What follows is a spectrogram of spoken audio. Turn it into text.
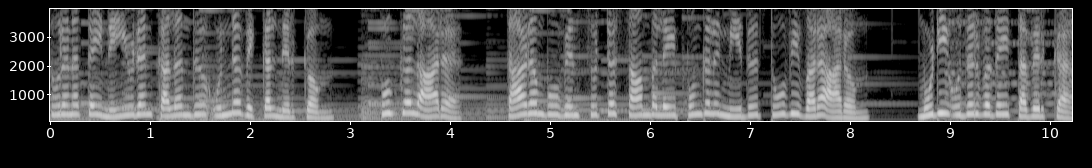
சூரணத்தை நெய்யுடன் கலந்து உண்ண விக்கல் நிற்கும். புக்கல் ஆற. தாழம்பூவின் சுட்ட சாம்பலை புங்கலின் மீது தூவி வர ஆறும். முடி உதிர்வதை தவிர்க்க.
